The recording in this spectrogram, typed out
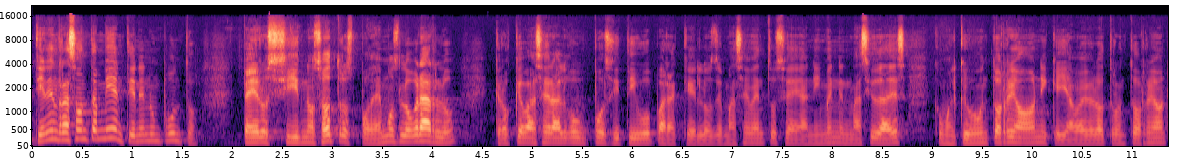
Tienen razón también, tienen un punto. Pero si nosotros podemos lograrlo, creo que va a ser algo positivo para que los demás eventos se animen en más ciudades, como el que hubo en Torreón y que ya va a haber otro en Torreón.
